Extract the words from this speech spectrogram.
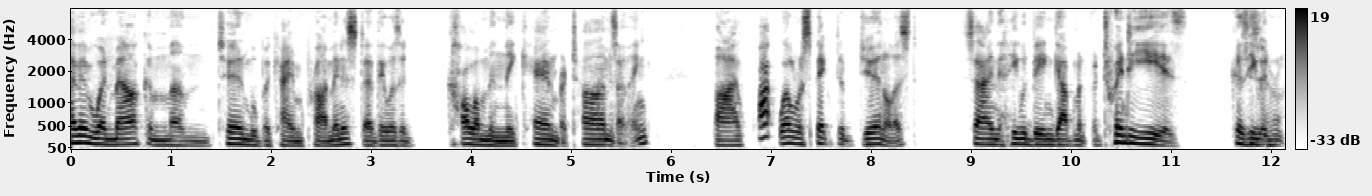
remember when Malcolm um, Turnbull became Prime Minister, there was a column in the Canberra Times, I think, by a quite well respected journalist saying that he would be in government for 20 years because he would, right?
